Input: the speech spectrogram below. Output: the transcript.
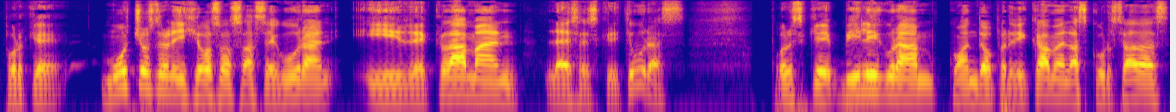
porque muchos religiosos aseguran y reclaman las escrituras. Porque Billy Graham, cuando predicaba en las cursadas,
